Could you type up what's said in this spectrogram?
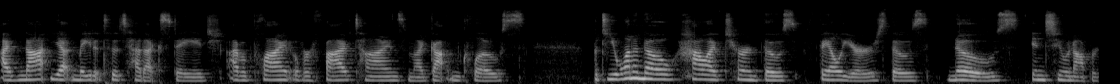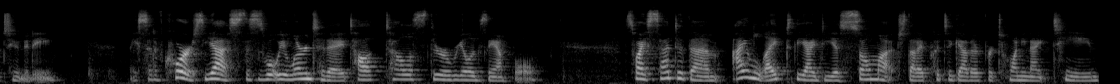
I've not yet made it to the TEDx stage. I've applied over five times and I've gotten close. But do you want to know how I've turned those failures, those no's, into an opportunity? They said, Of course, yes, this is what we learned today. Tell, tell us through a real example. So I said to them, I liked the idea so much that I put together for 2019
